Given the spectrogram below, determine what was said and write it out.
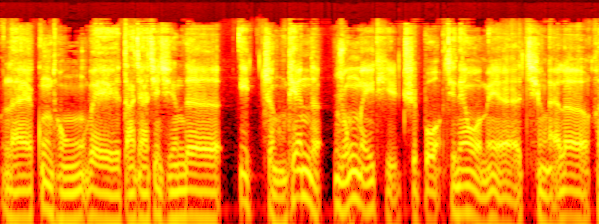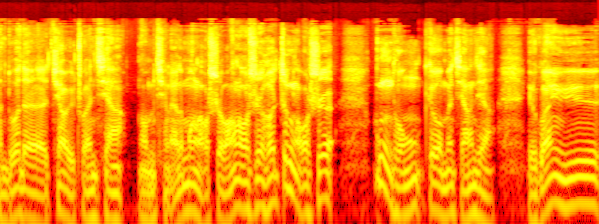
来共同为大家进行的一整天的融媒体直播。今天我们也请来了很多的教育专家，我们请来了孟老师、王老师和郑老师，共同给我们讲讲有关于。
